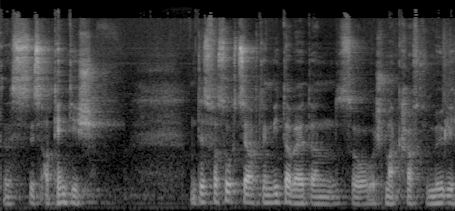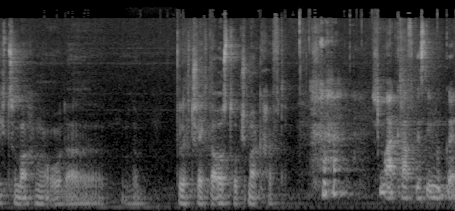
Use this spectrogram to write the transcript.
Das ist authentisch. Und das versucht sie auch den Mitarbeitern so schmackhaft wie möglich zu machen oder, vielleicht schlechter Ausdruck, schmackhaft. schmackhaft ist immer gut.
